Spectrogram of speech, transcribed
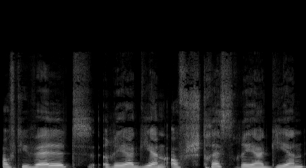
auf die Welt reagieren, auf Stress reagieren.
